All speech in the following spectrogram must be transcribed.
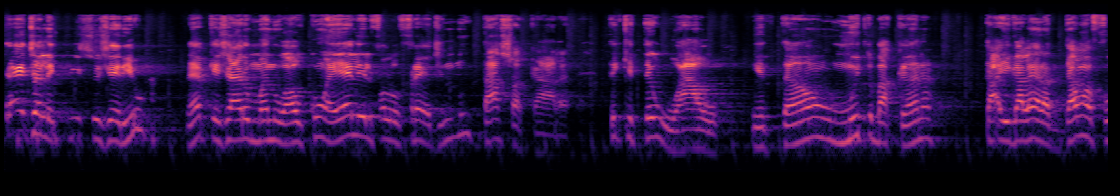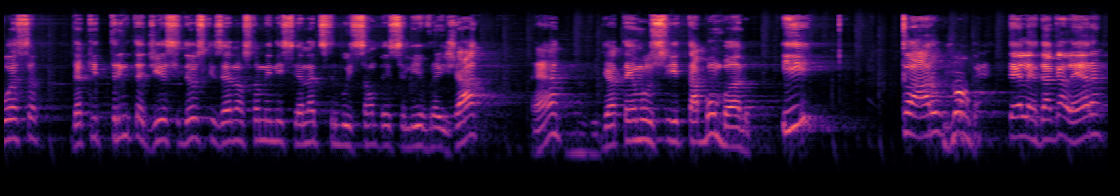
Fred Alecrim sugeriu, né? Porque já era o manual com L, ele falou: Fred, não tá sua cara, tem que ter o uau. Então, muito bacana. Tá aí, galera, dá uma força. Daqui 30 dias, se Deus quiser, nós estamos iniciando a distribuição desse livro aí já. Né? Já temos e tá bombando. E, claro, João. o teller da galera,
